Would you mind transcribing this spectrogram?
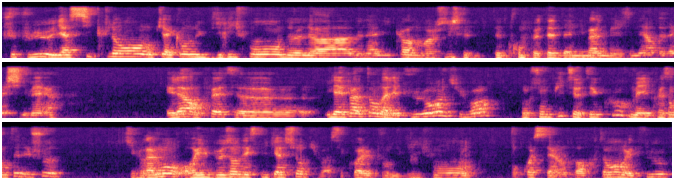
je sais plus, il y a six clans, donc il y a le clan du griffon, de la, de la licorne, moi je, me trompe peut-être d'animal imaginaire, de la chimère. Et là, en fait, euh, il n'avait pas le temps d'aller plus loin, tu vois. Donc son pitch était court, mais il présentait des choses qui vraiment auraient eu besoin d'explications, tu vois. C'est quoi le clan du griffon? Pourquoi c'est important et tout?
